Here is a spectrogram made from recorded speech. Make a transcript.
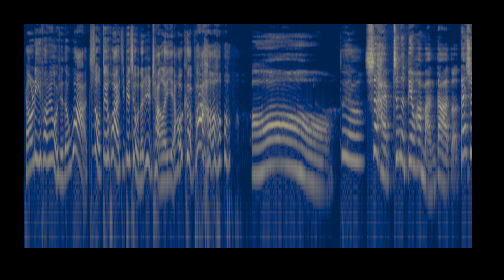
然后另一方面我觉得哇，这种对话已经变成我的日常了，也好可怕哦。哦，对啊，是还真的变化蛮大的，但是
